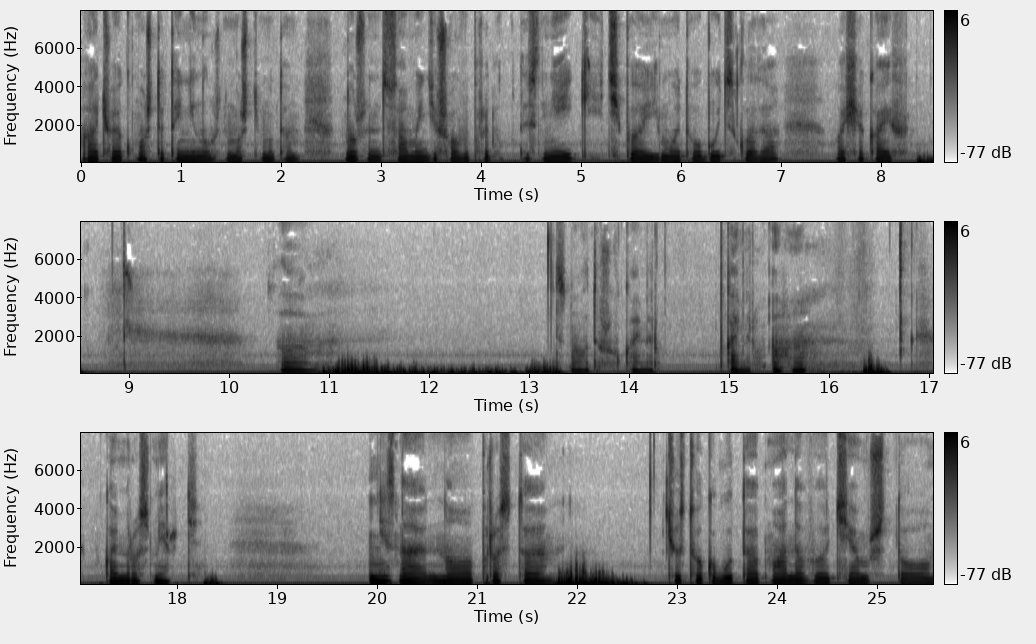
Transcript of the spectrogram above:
а человеку, может, это и не нужно, может, ему там нужен самый дешевый продукт из линейки, типа ему этого будет за глаза. Вообще кайф. Снова дышу в камеру. В камеру, ага. В камеру смерти. Не знаю, но просто чувствую, как будто обманываю тем, что...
